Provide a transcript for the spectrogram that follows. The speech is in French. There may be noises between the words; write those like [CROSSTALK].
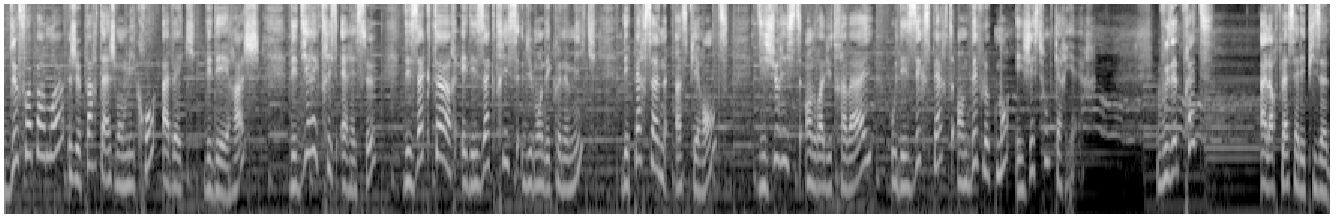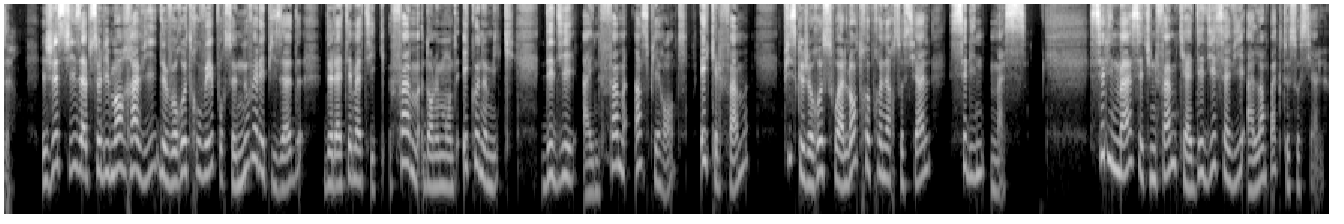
Deux fois par mois, je partage mon micro avec des DRH, des directrices RSE, des acteurs et des actrices du monde économique, des personnes inspirantes, des juristes en droit du travail ou des expertes en développement et gestion de carrière. Vous êtes prêtes? Alors place à l'épisode. Je suis absolument ravie de vous retrouver pour ce nouvel épisode de la thématique Femmes dans le monde économique, dédié à une femme inspirante. Et quelle femme? Puisque je reçois l'entrepreneur social Céline Mass. Céline Mass est une femme qui a dédié sa vie à l'impact social.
